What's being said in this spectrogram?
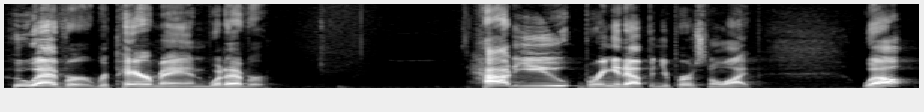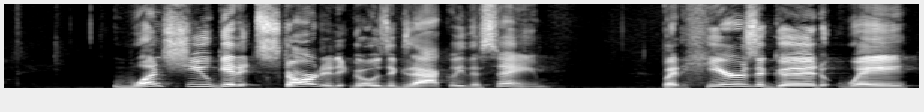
whoever, repairman, whatever. How do you bring it up in your personal life? Well, once you get it started, it goes exactly the same. But here's a good way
